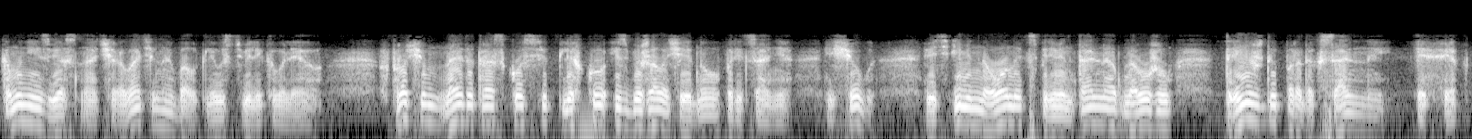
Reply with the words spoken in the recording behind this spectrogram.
Кому неизвестна очаровательная болтливость великого Лео. Впрочем, на этот раз Коссит легко избежал очередного порицания. Еще бы, ведь именно он экспериментально обнаружил трижды парадоксальный эффект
